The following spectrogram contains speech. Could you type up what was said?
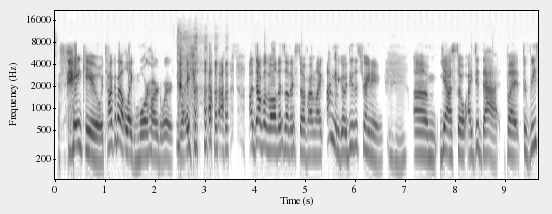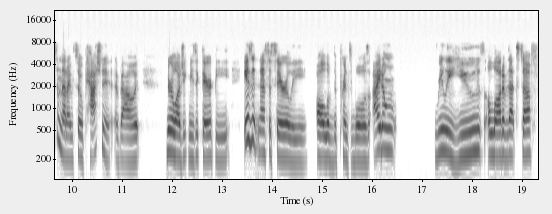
Thank you. Talk about like more hard work. Like on top of all this other stuff, I'm like, I'm going to go do this training. Mm-hmm. Um, yeah, so I did that. But the reason that I'm so passionate about neurologic music therapy isn't necessarily all of the principles. I don't really use a lot of that stuff,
